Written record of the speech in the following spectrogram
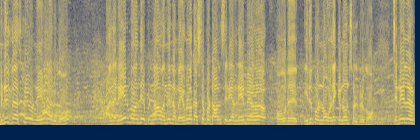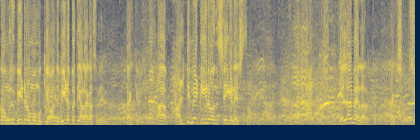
மிடில் கிளாஸ்க்கே ஒரு நேர்மை இருக்கும். அந்த நேர்மை வந்து எப்படின்னா வந்து நம்ம எவ்வளோ கஷ்டப்பட்டாலும் சரி அந்த நேர்மையோட ஒரு இது பண்ணணும் உழைக்கணும்னு சொல்லிருக்கோம். சென்னையில் இருக்கவங்களுக்கு வீடு ரொம்ப முக்கியம். அந்த வீடை பற்றி அழகாக சொல்லியிருக்காங்க. தேங்க்யூ அல்டிமேட் ஹீரோ வந்து ஸ்ரீ கணேஷ் தான். எல்லாமே நல்லா இருக்கும் தேங்க்யூ ஸோ மச்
